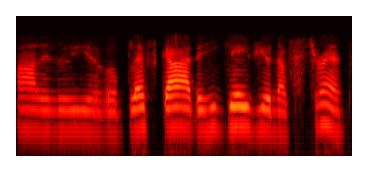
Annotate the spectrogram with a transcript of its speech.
Hallelujah. Well, bless God that He gave you enough strength,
